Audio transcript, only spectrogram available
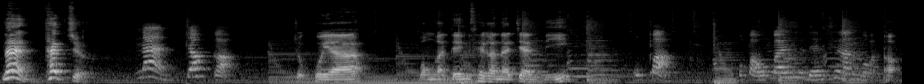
난 탁주 난 쪼꼬. 쪼꼬야 뭔가 냄새가 나지 않니? 오빠. 오빠 오빠에서 냄새 나는 것 같아. 어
